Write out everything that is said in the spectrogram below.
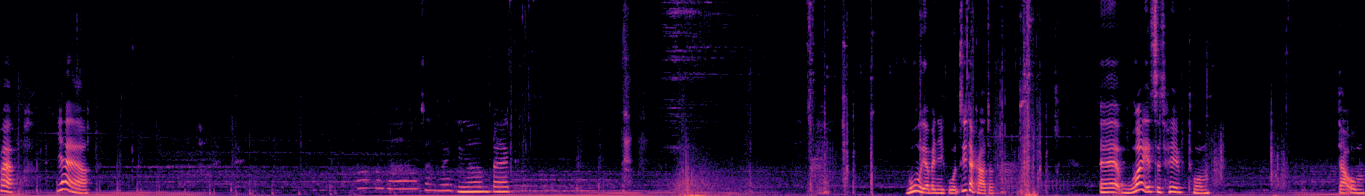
Crap. Yeah. Back. Uh, ja bin ich gut. Sieht der Karte. Äh, wo war jetzt der Hilfturm? Da oben.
